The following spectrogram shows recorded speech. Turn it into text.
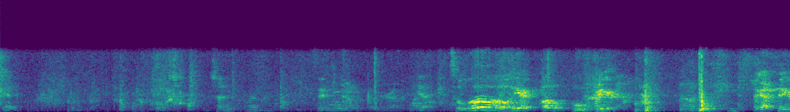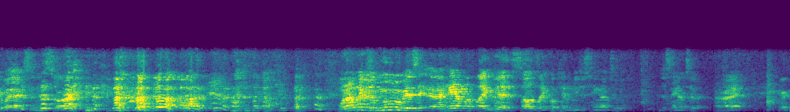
Okay. Sonny, come on. Yeah. So, whoa, here. Oh, ooh, finger. I got a finger by accident, sorry. when I went to move, his uh, hand went like this. So I was like, okay, let me just hang on to it. Just hang on to it. All right. Here.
